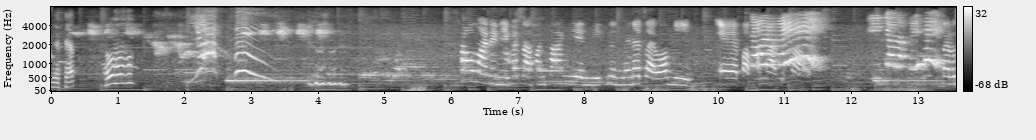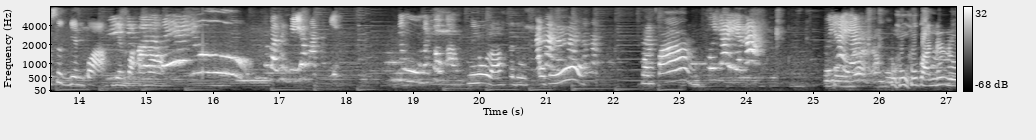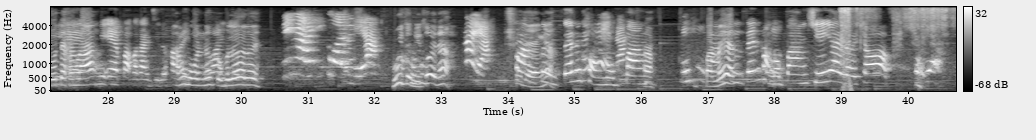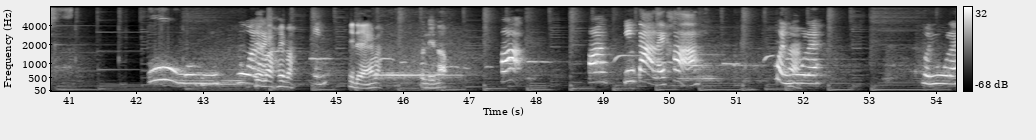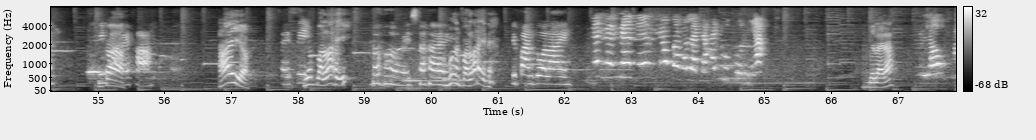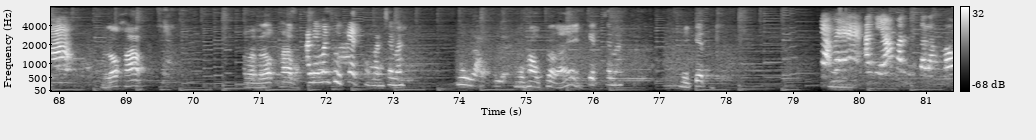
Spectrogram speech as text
เนี่ยแคทโอ้โหเข้ามาในนี้ก็จะค่อนข้างเย็นนิดนึงไม่แน่ใจว่ามีแอร์ปรับอากาศหรือเปล่าอีกาละเต้แต่รู้สึกเย็นกว่า เย็นกว่าข้างนอก อยู่ทำไมถึงนี้อะมันอีกอยู่มันตกเอามีงูเหรอจะดูโอ้โหนมปังตัวใหญ่อะน่ะตัวใหญ่อะโอ้โหปันรู้แต่ข้างล่างมีแอร์ปรับอากาศจริงด้วยค่ะข้างบนนึกตัวเบลอเลยนี่ไงตัวนี้อะหุ้ยตัวนี้สวยเนี่ยใช่อะสีแดงเนี่ตื่ยนเต้นของนมปังอะไม่เห็นปันไม่เห็นตื่นเต้นของนมปังชี้ใหญ่เลยชอบอู้งูงูอะไรเห็นปะเห็นปะเห็นนี่แดงใช่ปะตัวนี้รับพ่อ พ่อกิ้งก่าอะไรขาเหมือนงูเลย เหมือนงูเลยกิ้งก่าอะไรขาใช่เหรอใช่สิเนี่ยปลาไหลไม่ใช่เหมือนปลาไหลเนี่ยพี่ปันตัวอะไรเนี่ยเนี่ยเนี่ยเนี่ยเนี่ยเป็นอะไรจะให้ดูตัวเนี้ยเป็นไรนะเป็นโรคค่ะมันลอกคราบทำไมมันลอกคราบอะอันนี้มันคือเกล็ดของมันใช่ไหมงูอะงูเห่าเพื่อกไงเกล็ดใช่ไหมมีเกล็ดเนี่ย แม่ อันเนี้ยมันกำลังลอ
